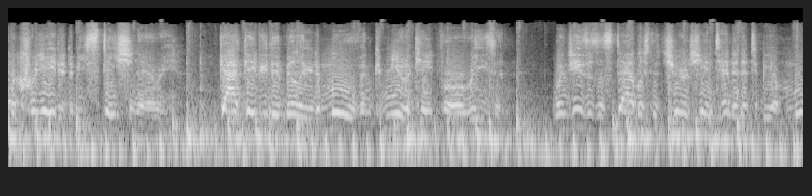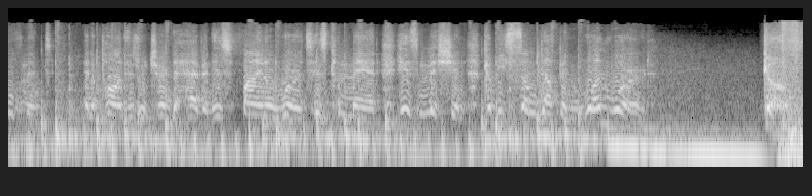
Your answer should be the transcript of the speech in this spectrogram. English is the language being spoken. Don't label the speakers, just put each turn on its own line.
never created to be stationary. God gave you the ability to move and communicate for a reason. When Jesus established the church, he intended it to be a movement. And upon his return to heaven, his final words, his command, his mission could be summed up in one word. Go.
